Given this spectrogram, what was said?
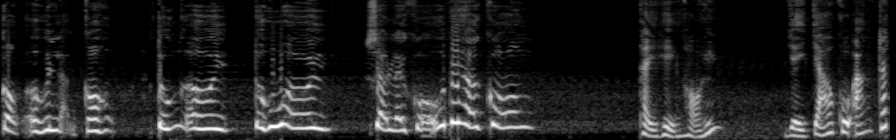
Con ơi là con, Tuấn ơi, Tú ơi, sao lại khổ thế hả con? Thầy Hiện hỏi, vậy cháu cô án trách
